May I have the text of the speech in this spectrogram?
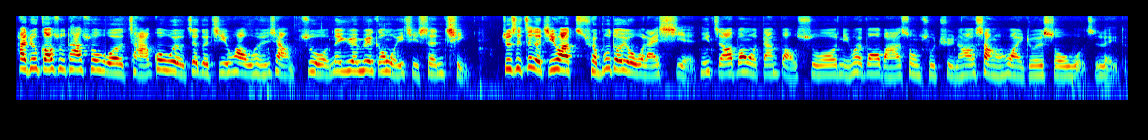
他就告诉他说，我查过，我有这个计划，我很想做，那愿不愿意跟我一起申请？就是这个计划全部都由我来写，你只要帮我担保说你会帮我把它送出去，然后上的话你就会收我之类的。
